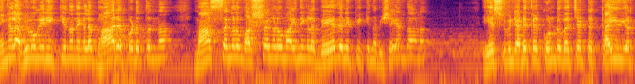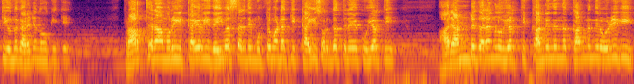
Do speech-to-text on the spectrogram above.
നിങ്ങളെ അഭിമുഖീകരിക്കുന്ന നിങ്ങളെ ഭാരപ്പെടുത്തുന്ന മാസങ്ങളും വർഷങ്ങളുമായി നിങ്ങളെ വേദനിപ്പിക്കുന്ന വിഷയം എന്താണ്? യേശുവിന്റെ അടുക്കൽ കൊണ്ടുവച്ചിട്ട് കൈ ഉയർത്തി ഒന്ന് കരഞ്ഞു നോക്കിക്കേ. പ്രാർത്ഥനാ മുറിയിൽ കയറി ദൈവസ്ഥലതി മുട്ടുമടക്കി കൈ സ്വർഗത്തിലേക്ക് ഉയർത്തി ആ രണ്ട് കരങ്ങൾ ഉയർത്തി കണ്ണിൽ നിന്ന് കണ്ണുനീർ ഒഴുകി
